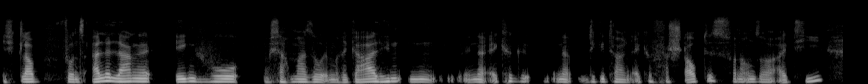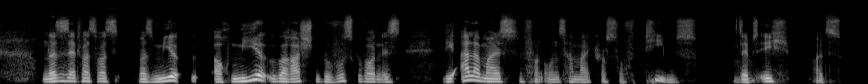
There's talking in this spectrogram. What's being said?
ich glaube, für uns alle lange irgendwo, ich sag mal so, im Regal hinten in der Ecke, in der digitalen Ecke verstaubt ist von unserer IT. Und das ist etwas, was, was mir, auch mir überraschend bewusst geworden ist. Die allermeisten von uns haben Microsoft Teams. Selbst mhm. ich als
